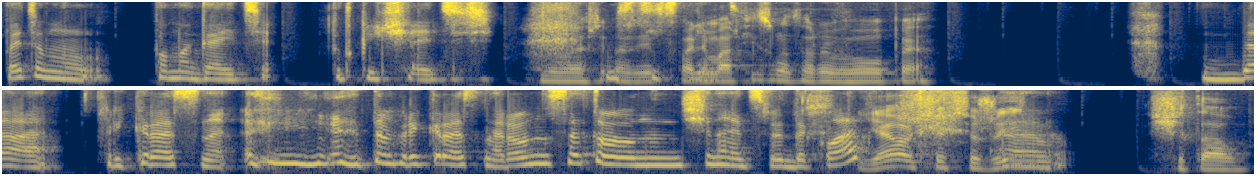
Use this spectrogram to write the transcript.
поэтому помогайте подключайтесь. Думаешь, это полиморфизм, который в ООП? Да, прекрасно. это прекрасно. Ровно с этого он и начинает свой доклад. Я вообще всю жизнь а... считал,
